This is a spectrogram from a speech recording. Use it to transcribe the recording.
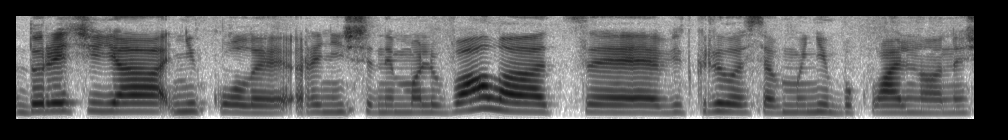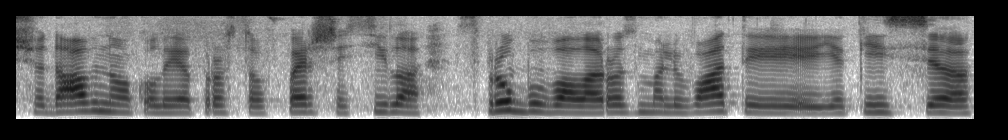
До речі, я ніколи раніше не малювала. Це відкрилося в мені буквально нещодавно, коли я просто вперше сіла, спробувала розмалювати якийсь. е,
